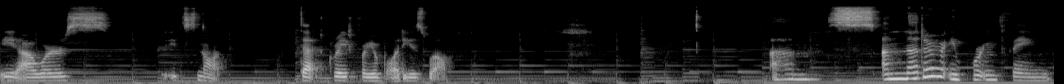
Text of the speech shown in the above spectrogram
eight hours it's not that great for your body as well. Um, another important thing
